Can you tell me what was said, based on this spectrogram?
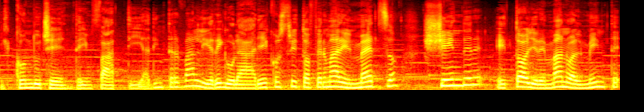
Il conducente, infatti, ad intervalli regolari è costretto a fermare il mezzo, scendere e togliere manualmente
